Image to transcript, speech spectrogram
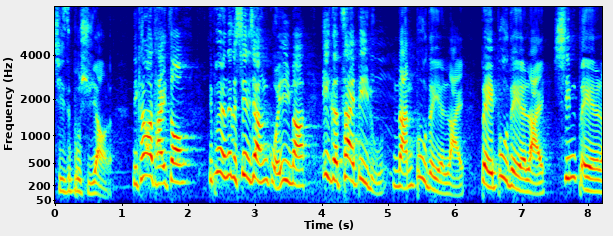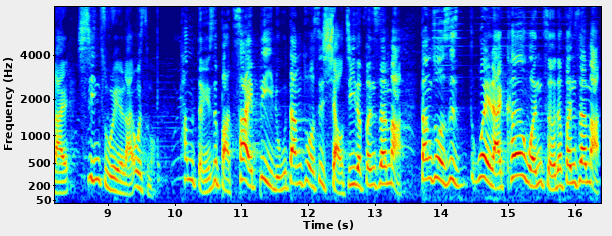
其实不需要了。你看到台中？你不觉得那个现象很诡异吗？一个蔡壁鲁，南部的也来，北部的也来，新北也来，新竹也来，为什么？他们等于是把蔡壁如当做是小鸡的分身嘛，当做是未来柯文哲的分身嘛。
